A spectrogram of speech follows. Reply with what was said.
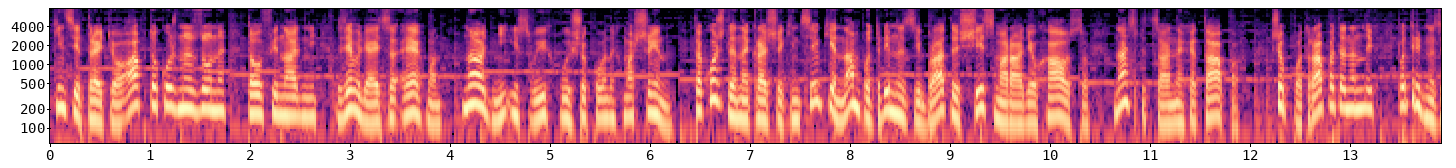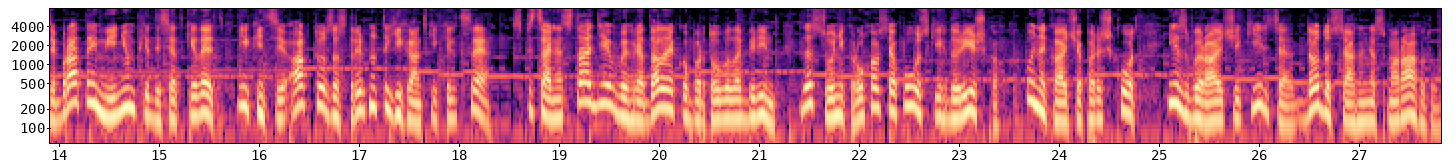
В кінці третього акту кожної зони та у фінальній з'являється Егман на одній із своїх вишикуваних машин. Також для найкращої кінцівки нам потрібно зібрати 6 смарагдів хаосу на спеціальних етапах. Щоб потрапити на них, потрібно зібрати мінімум 50 кілець і в кінці акту застрибнути гігантське кільце. Спеціальні стадії виглядали як обертовий лабіринт, де Сонік рухався по вузьких доріжках, уникаючи перешкод і збираючи кільця до досягнення смарагду.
